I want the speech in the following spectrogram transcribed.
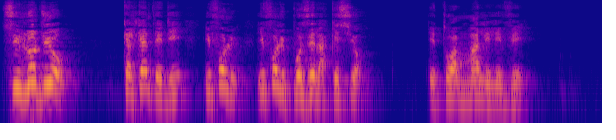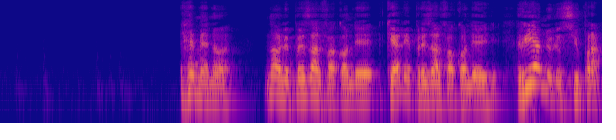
Sur l'audio, quelqu'un te dit, il faut, lui, poser la question. Et toi, mal élevé. Eh mais non, non, le président Alpha Condé, quel est le président Alpha Condé Rien ne le surprend.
